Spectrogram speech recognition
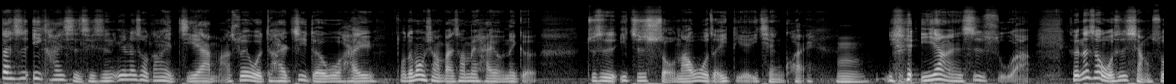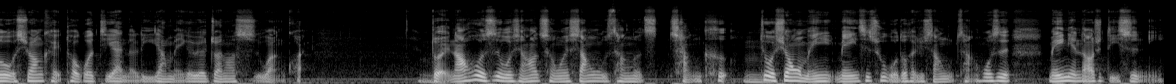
但是一开始其实因为那时候刚开始接案嘛，所以我还记得我还我的梦想板上面还有那个就是一只手，然后握着一叠一千块，嗯，一样很世俗啊。可那时候我是想说，我希望可以透过接案的力量，每个月赚到十万块。对，然后或者是我想要成为商务舱的常客，就我希望我每一每一次出国都可以去商务舱，或是每一年都要去迪士尼。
